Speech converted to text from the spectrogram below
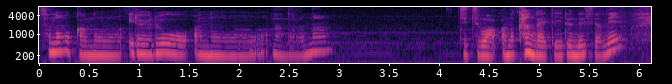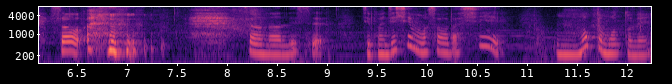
その他のいろいろあのなんだろうな。実はあの考えているんですよね。そう。そうなんです。自分自身もそうだし、うん、もっともっとね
